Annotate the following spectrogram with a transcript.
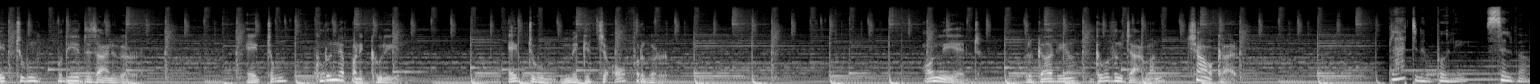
ഏറ്റവും പുതിയ ഡിസൈനുകൾ ഏറ്റവും കുറഞ്ഞ പണിക്കൂലിയിൽ ഏറ്റവും മികച്ച ഓഫറുകൾ. Only at Regalia golden diamond Chavakkad platinum പോലെ silver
